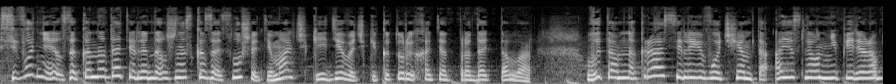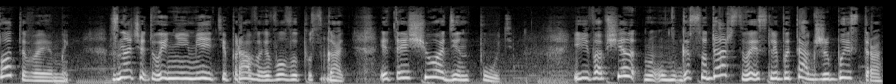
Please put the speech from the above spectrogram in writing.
Сегодня законодатели должны сказать, слушайте, мальчики и девочки, которые хотят продать товар, вы там накрасили его чем-то, а если он не перерабатываемый, значит, вы не имеете права его выпускать. Это еще один путь. И вообще государство, если бы так же быстро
